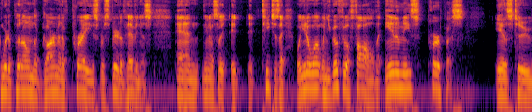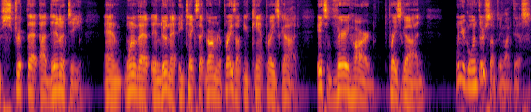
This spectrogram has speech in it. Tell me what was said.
we're to put on the garment of praise for spirit of heaviness. And, you know, so it, it, it teaches that. Well, you know what? When you go through a fall, the enemy's purpose is to strip that identity. And one of that, in doing that, he takes that garment of praise off. You can't praise God. It's very hard to praise God when you're going through something like this.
